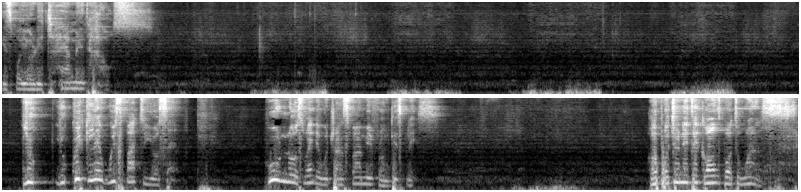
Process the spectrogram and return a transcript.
is for your retirement house. You, you quickly whisper to yourself, who knows when they will transfer me from this place? Opportunity comes but once.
